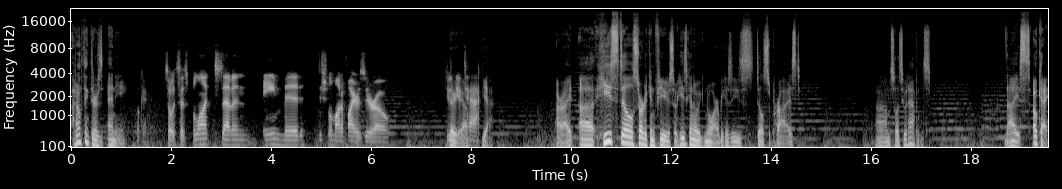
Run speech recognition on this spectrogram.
I don't think there's any. Okay. So it says blunt seven, aim mid, additional modifier zero. Do there the you go. Yeah. All right. Uh, he's still sort of confused, so he's going to ignore because he's still surprised. Um, so let's see what happens. Nice. Okay.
